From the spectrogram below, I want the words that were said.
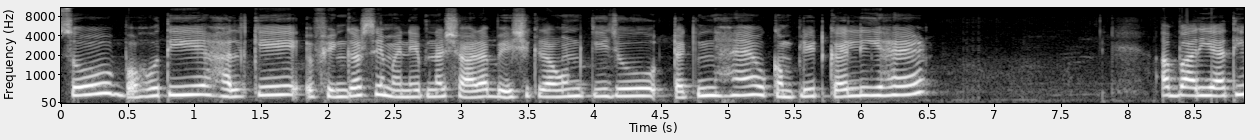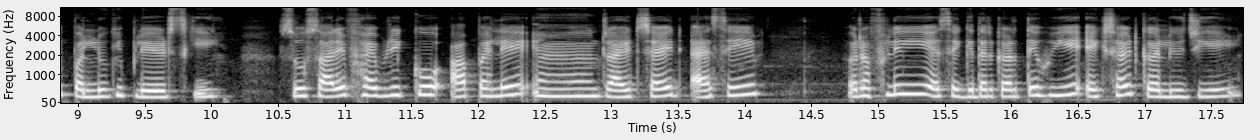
सो बहुत ही हल्के फिंगर से मैंने अपना सारा बेसिक राउंड की जो टकिंग है वो कंप्लीट कर ली है। अब बारी आती पल्लू की प्लेट्स की। सो so, सारे फैब्रिक को आप पहले राइट साइड ऐसे रफली ऐसे गिदर करते हुए एक साइड कर लीजिए।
